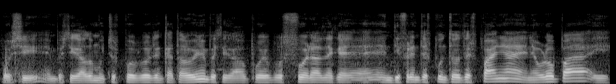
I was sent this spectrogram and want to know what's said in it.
Pues sí, he investigado muchos pueblos en Cataluña, he investigado pueblos fuera de que, en diferentes puntos de España, en Europa y,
